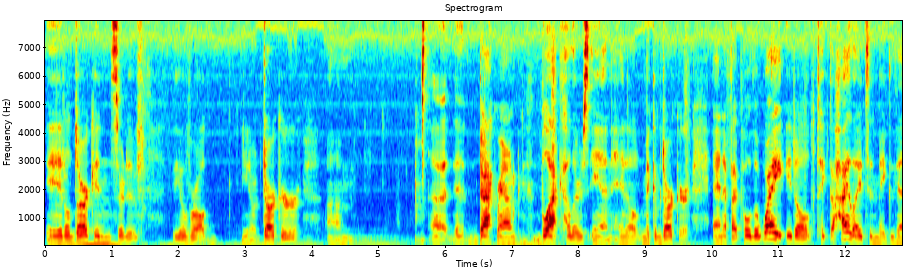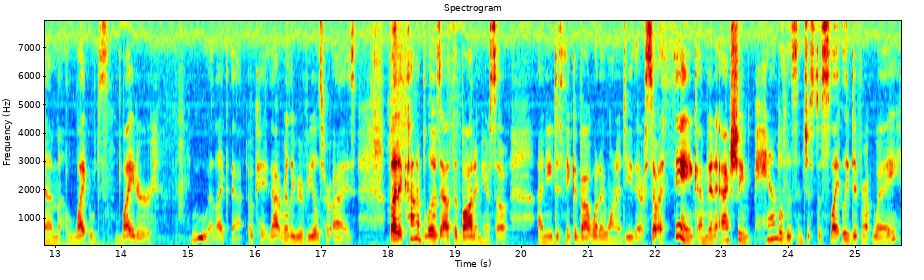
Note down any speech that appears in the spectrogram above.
it'll darken sort of the overall, you know, darker um, uh, background black colors in and it'll make them darker. And if I pull the white, it'll take the highlights and make them light, oops, lighter. Ooh, I like that. Okay, that really reveals her eyes. But it kind of blows out the bottom here, so I need to think about what I want to do there. So I think I'm going to actually handle this in just a slightly different way.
